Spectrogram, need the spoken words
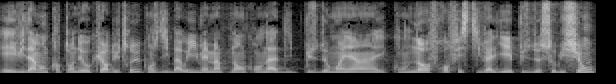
évidemment, quand on est au cœur du truc, on se dit bah oui, mais maintenant qu'on a plus de moyens et qu'on offre aux festivaliers plus de solutions.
